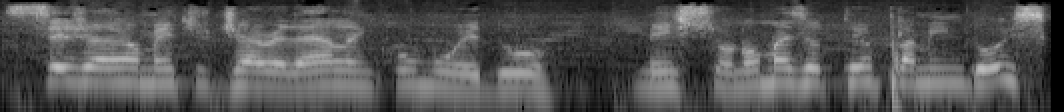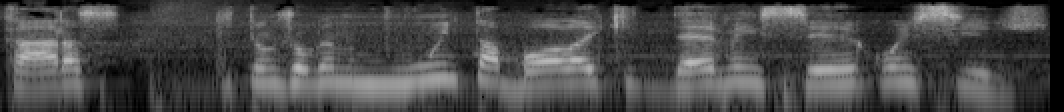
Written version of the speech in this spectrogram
seja realmente o Jared Allen, como o Edu mencionou, mas eu tenho para mim dois caras que estão jogando muita bola e que devem ser reconhecidos.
